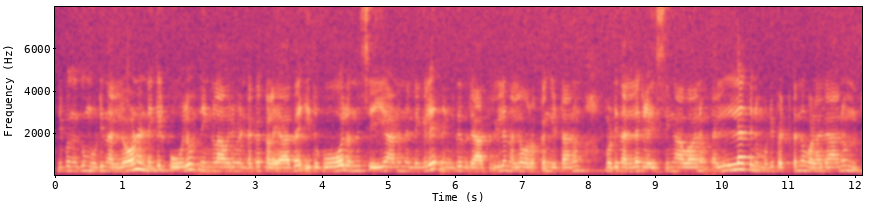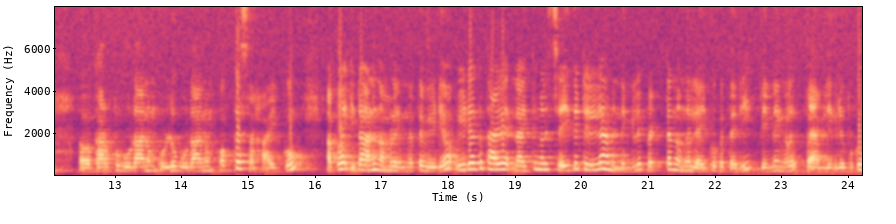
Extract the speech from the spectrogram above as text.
ഇനിയിപ്പോൾ നിങ്ങൾക്ക് മുടി നല്ലോണം ഉണ്ടെങ്കിൽ പോലും നിങ്ങൾ ആ ഒരു വെണ്ടക്ക കളയാതെ ഇതുപോലൊന്ന് ചെയ്യുകയാണെന്നുണ്ടെങ്കിൽ നിങ്ങൾക്ക് രാത്രിയിൽ നല്ല ഉറക്കം കിട്ടാനും മുടി നല്ല ഗ്ലേസിങ് ആവാനും എല്ലാത്തിനും മുടി പെട്ടെന്ന് വളരാനും കറുപ്പ് കൂടാനും ഉള്ളു കൂടാനും ഒക്കെ സഹായിക്കും. അപ്പോൾ ഇതാണ് നമ്മൾ ഇന്നത്തെ വീഡിയോ. വീഡിയോക്ക് താഴെ ലൈക്ക് നിങ്ങൾ ചെയ്തിട്ടില്ല എന്നുണ്ടെങ്കിൽ പെട്ടെന്നൊന്ന് ലൈക്കൊക്കെ തരി. പിന്നെ നിങ്ങൾ ഫാമിലി ഗ്രൂപ്പൊക്കെ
